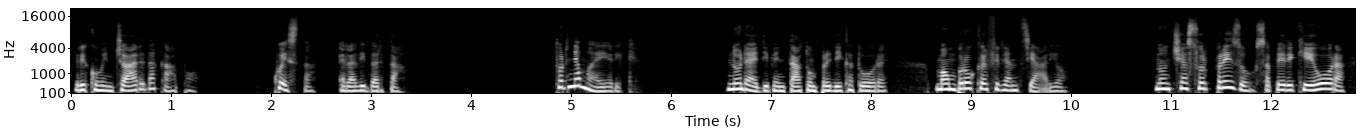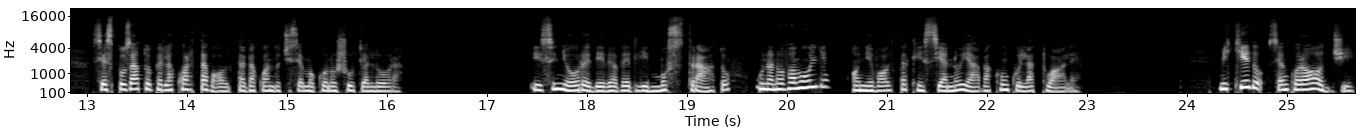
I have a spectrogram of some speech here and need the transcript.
Ricominciare da capo. Questa è la libertà. Torniamo a Eric. Non è diventato un predicatore, ma un broker finanziario. Non ci ha sorpreso sapere che ora si è sposato per la quarta volta da quando ci siamo conosciuti allora. Il Signore deve avergli mostrato una nuova moglie ogni volta che si annoiava con quella attuale. Mi chiedo se ancora oggi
